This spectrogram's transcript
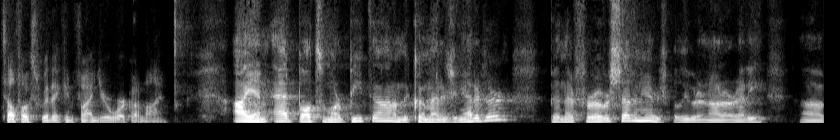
tell folks where they can find your work online. I am at Baltimore Beatdown. I'm the co-managing editor. Been there for over seven years, believe it or not, already. Uh,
